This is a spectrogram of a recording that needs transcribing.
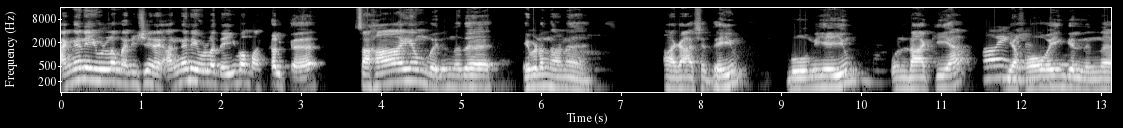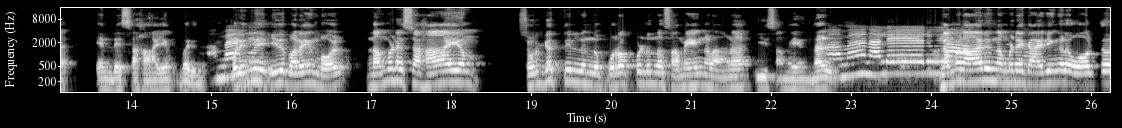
അങ്ങനെയുള്ള മനുഷ്യനെ അങ്ങനെയുള്ള ദൈവ മക്കൾക്ക് സഹായം വരുന്നത് എവിടെ നിന്നാണ് ആകാശത്തെയും ഭൂമിയെയും ഉണ്ടാക്കിയ യഹോവയെങ്കിൽ നിന്ന് എന്റെ സഹായം വരുന്നു. അപ്പോൾ ഇന്ന് ഇത് പറയുമ്പോൾ നമ്മുടെ സഹായം സ്വർഗത്തിൽ നിന്ന് പുറപ്പെടുന്ന സമയങ്ങളാണ് ഈ സമയങ്ങൾ. നമ്മൾ ആരും നമ്മുടെ കാര്യങ്ങൾ ഓർത്ത്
